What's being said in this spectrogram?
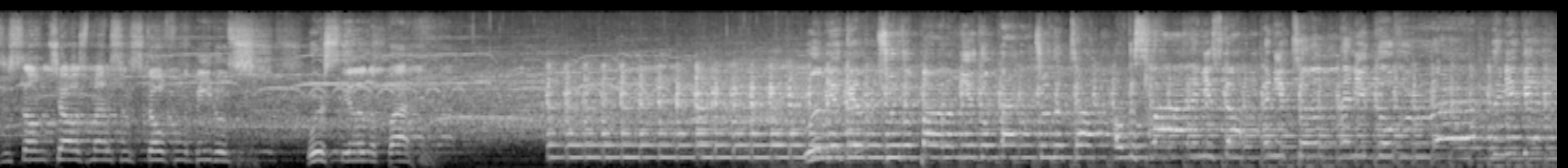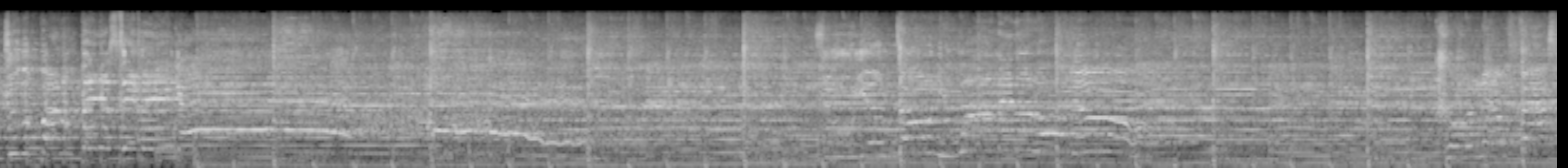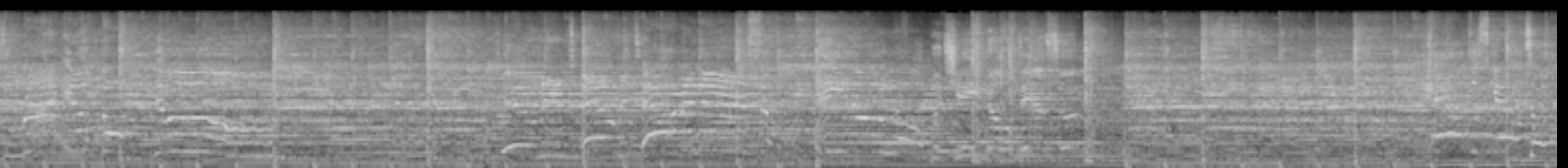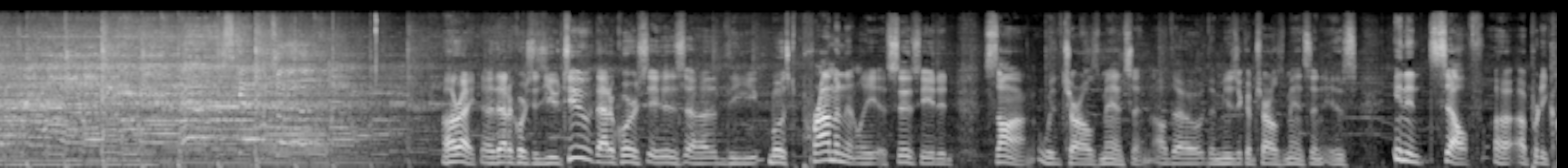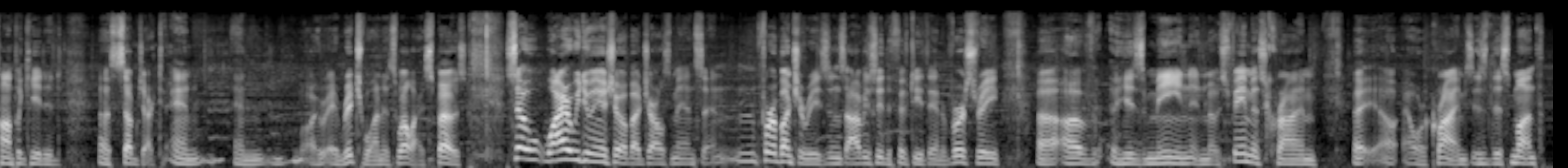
Is a song Charles Manson stole from the Beatles? We're stealing it back. When you get All right, uh, that of course is U2. That of course is uh, the most prominently associated song with Charles Manson, although the music of Charles Manson is in itself uh, a pretty complicated uh, subject and and a rich one as well, I suppose. So why are we doing a show about Charles Manson? For a bunch of reasons. Obviously, the 50th anniversary uh, of his main and most famous crime uh, or crimes is this month.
